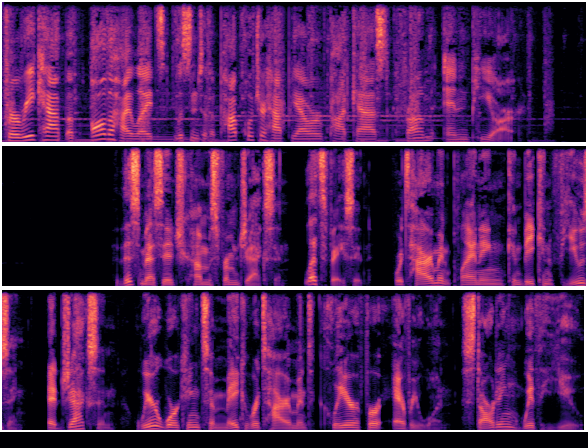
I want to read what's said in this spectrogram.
For a recap of all the highlights, listen to the Pop Culture Happy Hour podcast from NPR. This message comes from Jackson. Let's face it, retirement planning can be confusing. At Jackson, we're working to make retirement clear for everyone, starting with you.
